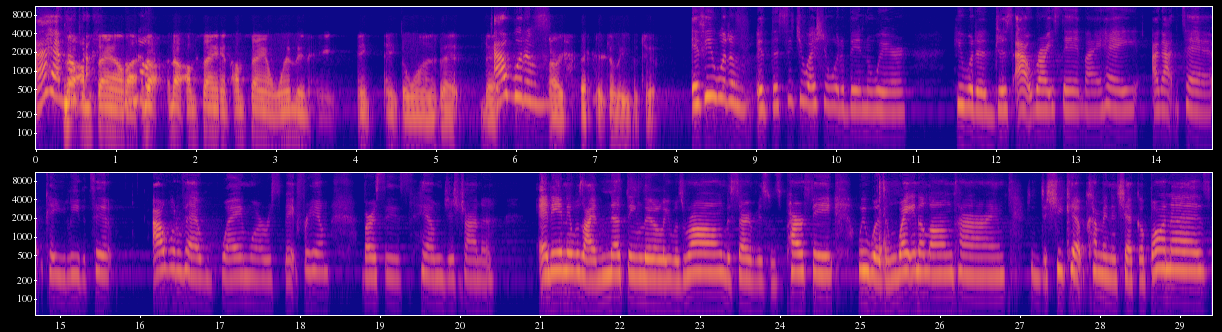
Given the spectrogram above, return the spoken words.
I have no. No, I'm saying like No. no, no. I'm saying I'm saying women ain't ain't, ain't the ones that that I would have are expected to leave a tip. if he would have if the situation would have been where he would have just outright said like, "Hey, I got the tab. Can you leave a tip?" I would have had way more respect for him versus him just trying to. And then it was like nothing literally was wrong. The service was perfect. We wasn't waiting a long time. She kept coming to check up on us.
